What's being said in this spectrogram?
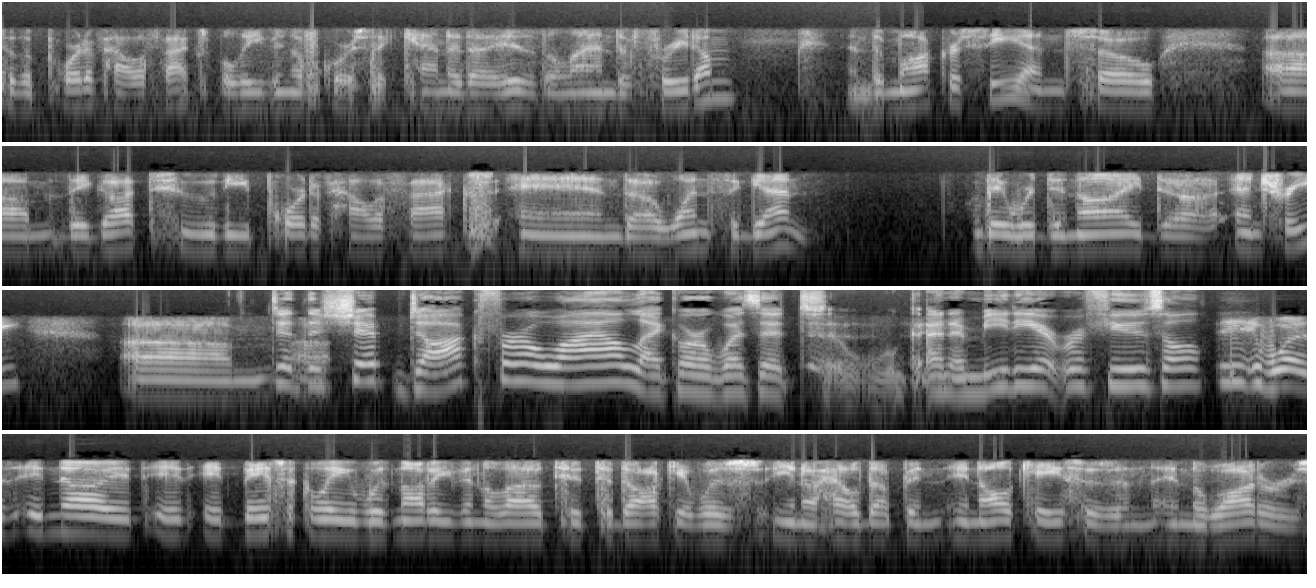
to the port of Halifax, believing, of course, that Canada is the land of freedom and democracy. And so um, they got to the port of Halifax, and uh, once again, they were denied uh, entry um, Did the uh, ship dock for a while, like, or was it an immediate refusal? It was. It, no, it, it it basically was not even allowed to, to dock. It was, you know, held up in, in all cases in, in the waters,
